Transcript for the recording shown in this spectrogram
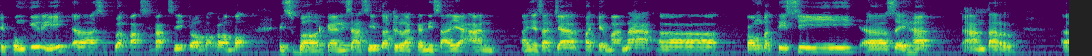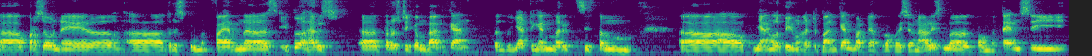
dipungkiri sebuah faksi-faksi kelompok-kelompok di sebuah organisasi itu adalah keniscayaan. Hanya saja bagaimana kompetisi sehat antar personel terus fairness itu harus terus dikembangkan tentunya dengan merit sistem Eh, yang lebih mengedepankan pada profesionalisme, kompetensi,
